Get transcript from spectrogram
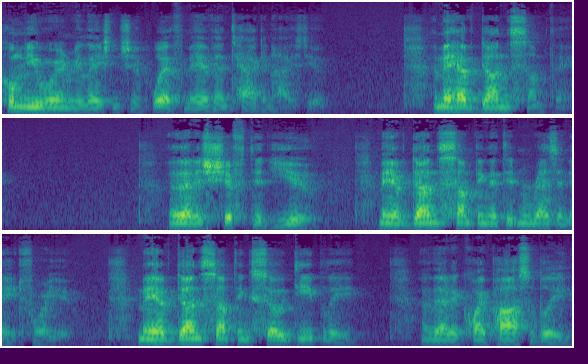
whom you were in relationship with may have antagonized you and may have done something that has shifted you, may have done something that didn't resonate for you, may have done something so deeply that it quite possibly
